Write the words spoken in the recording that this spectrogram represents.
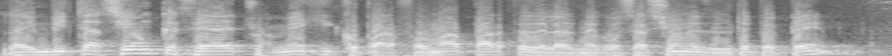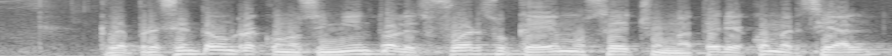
La invitación que se ha hecho a México para formar parte de las negociaciones del TPP representa un reconocimiento al esfuerzo que hemos hecho en materia comercial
